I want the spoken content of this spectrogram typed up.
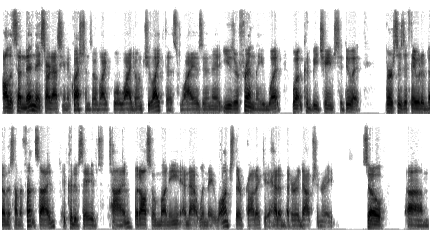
all of a sudden then they start asking the questions of like, well, why don't you like this? Why isn't it user friendly? What what could be changed to do it? Versus if they would have done this on the front side, it could have saved time, but also money, and that when they launched their product, it had a better adoption rate. So um,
